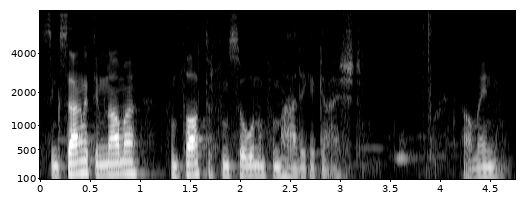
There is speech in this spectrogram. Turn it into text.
Sind gesegnet im Namen vom Vater, vom Sohn und vom Heiligen Geist. Amen.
